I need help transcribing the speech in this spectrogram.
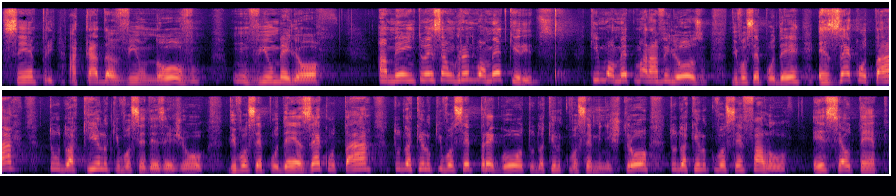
Sempre, a cada vinho novo, um vinho melhor. Amém? Então esse é um grande momento, queridos. Que momento maravilhoso de você poder executar tudo aquilo que você desejou, de você poder executar tudo aquilo que você pregou, tudo aquilo que você ministrou, tudo aquilo que você falou. Esse é o tempo.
